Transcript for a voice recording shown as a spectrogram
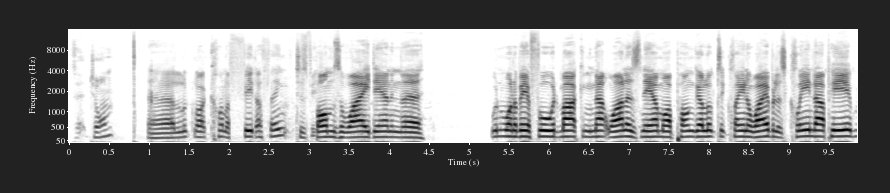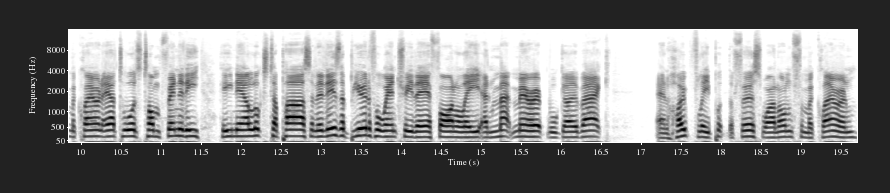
Is that John? Uh, looked like kind of fit, I think. Just fit. bombs away down in the wouldn't want to be a forward marking that one as now Myponga looked to clean away, but it's cleaned up here. McLaren out towards Tom Finnerty. He now looks to pass, and it is a beautiful entry there finally. And Matt Merritt will go back and hopefully put the first one on for McLaren,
